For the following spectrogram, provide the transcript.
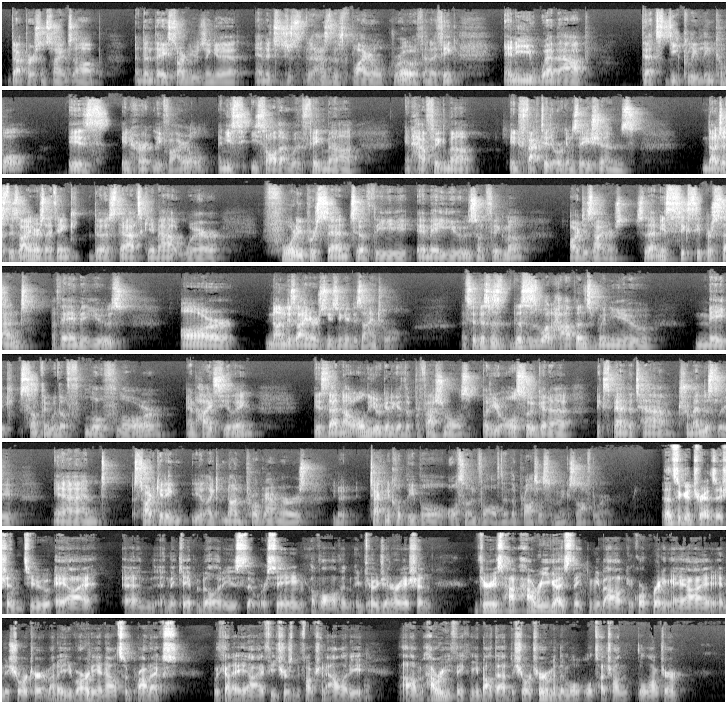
that person signs up and then they start using it and it's just it has this viral growth. And i think any web app that's deeply linkable is inherently viral. And you, you saw that with Figma and how Figma infected organizations, not just designers. I think the stats came out where 40% of the MAUs on Figma are designers. So that means 60% of the MAUs are non-designers using a design tool. And so this is this is what happens when you make something with a low floor and high ceiling is that not only you're going to get the professionals, but you're also going to expand the TAM tremendously and start getting you know, like non-programmers, you know, technical people also involved in the process of making software. That's a good transition to AI and and the capabilities that we're seeing evolve in, in code generation. I'm curious, how, how are you guys thinking about incorporating AI in the short term? I know you've already announced some products with kind of AI features and functionality. Um, how are you thinking about that in the short term? And then we'll, we'll touch on the long term.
